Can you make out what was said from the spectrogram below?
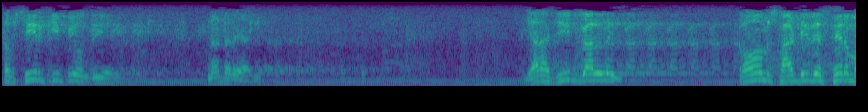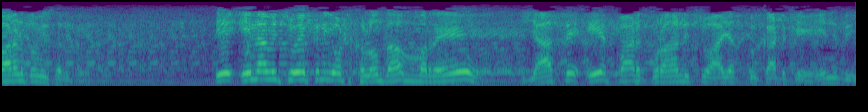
تفسیر کی پی ہوتی ہے؟ نہ ڈریا جی یار عجیب گل نہیں۔ قوم ساڈی دے سر مارن تو بھی سدکے یہ ایک نہیں اٹھ کھلوا مرے۔ یا تے اے پڑھ قرآن آیت تو کٹ کے انج دی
